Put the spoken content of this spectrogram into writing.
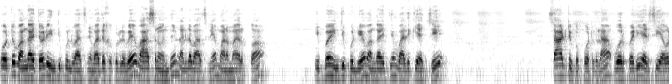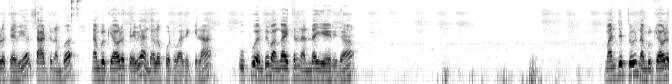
போட்டு வெங்காயத்தோடு இஞ்சி பூண்டு வாசனை வதக்கக்குள்ளவே வாசனை வந்து நல்ல வாசனையாக மனமாக இருக்கும். இப்போ இஞ்சி பூண்டையும் வெங்காயத்தையும் வதக்கியாச்சு. சால்ட்டு இப்போ போட்டுக்கலாம். ஒரு படி அரிசி எவ்வளோ தேவையோ சால்ட்டு நம்ம நம்மளுக்கு எவ்வளோ தேவையோ அந்த அளவு போட்டு வதக்கலாம் உப்பு வந்து வெங்காயத்தில் நல்லா ஏறிடும். மஞ்சத்தூள் நம்மளுக்கு எவ்வளோ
